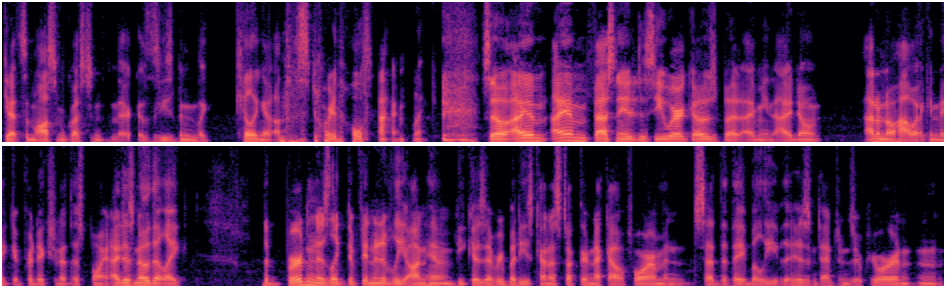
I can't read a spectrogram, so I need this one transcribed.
get some awesome questions in there because he's been like killing it on the story the whole time. Like so I am I am fascinated to see where it goes, but I mean I don't I don't know how I can make a prediction at this point. I just know that like the burden is like definitively on him because everybody's kind of stuck their neck out for him and said that they believe that his intentions are pure and and,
